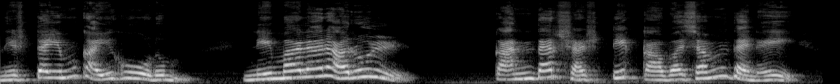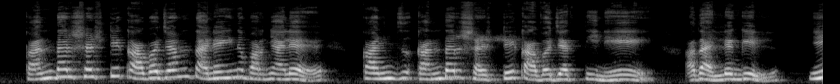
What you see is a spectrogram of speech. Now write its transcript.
നിഷ്ഠയും കൈകൂടും. നിമലരരുൾ കന്ദർ ഷഷ്ടി കവശം തനൈ. കന്ദർ ഷഷ്ടി കവചം തനൈ എന്ന് പറഞ്ഞാൽ കഞ്ച് കന്ദർ ഷഷ്ടി കവചത്തിനെ അതല്ലെങ്കിൽ ഈ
